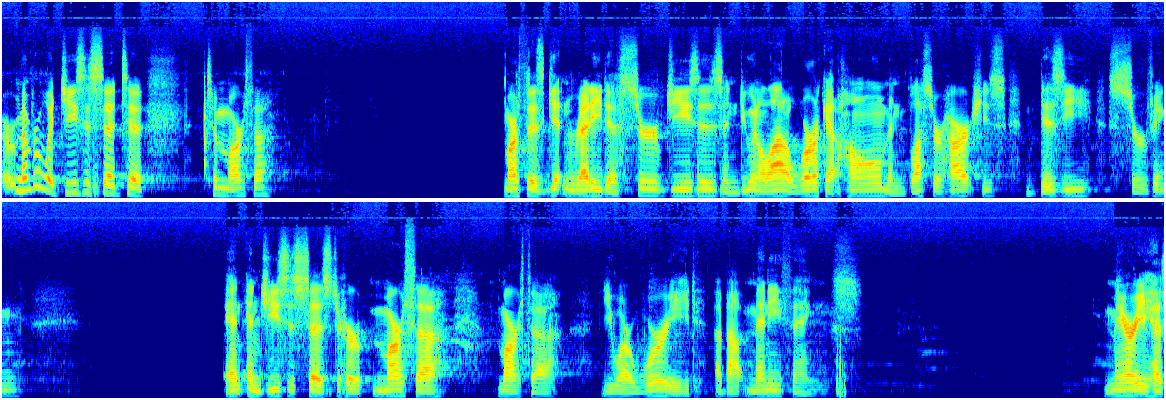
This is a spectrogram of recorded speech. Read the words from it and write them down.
Remember what Jesus said to, to Martha? Martha is getting ready to serve Jesus and doing a lot of work at home, and bless her heart, she's busy serving. And, and Jesus says to her, Martha, Martha, you are worried about many things. Mary has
